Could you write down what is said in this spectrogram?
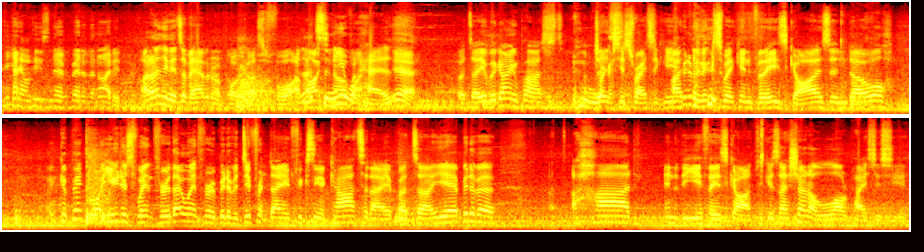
He held his nerve better than I did. I don't think that's ever happened on a podcast before. I'd That's like to a know new if one. it has. Yeah. But uh, yeah, we're going past assist racing here. A bit of a mixed weekend for these guys, and uh, well, compared to what you just went through, they went through a bit of a different day in fixing a car today. But uh, yeah, a bit of a, a hard end of the year for these guys because they showed a lot of pace this year.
